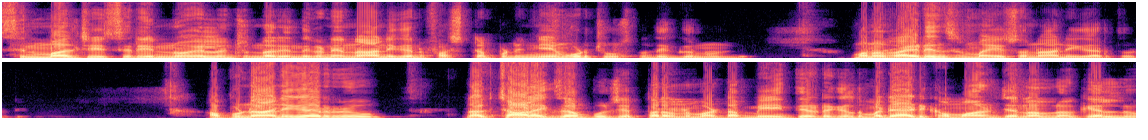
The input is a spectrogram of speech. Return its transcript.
సినిమాలు చేశారు ఎన్నో ఏళ్ళ నుంచి ఉన్నారు. ఎందుకంటే నేను నాన్నగారిని ఫస్ట్ అప్పుడు నేను కూడా చూస్తున్నాను దగ్గర నుండి. మనం రైడింగ్ సినిమా చేసాం నాన్నగారితో అప్పుడు నాన్నగారు నాకు చాలా ఎగ్జాంపుల్ చెప్పారనమాట మెయిన్ థియేటర్కి వెళ్తే మా డాడీ కమాండ్ జనాల్లోకి వెళ్ళు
